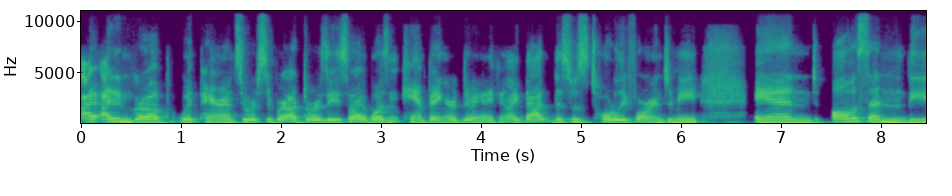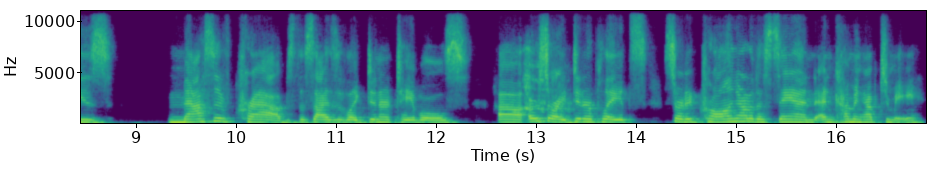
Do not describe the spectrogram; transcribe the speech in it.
I, I didn't grow up with parents who were super outdoorsy so i wasn't camping or doing anything like that this was totally foreign to me and all of a sudden these massive crabs the size of like dinner tables uh, or sorry, dinner plates started crawling out of the sand and coming up to me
